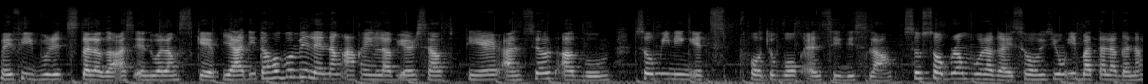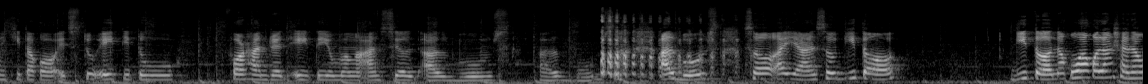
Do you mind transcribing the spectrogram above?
may favorites talaga as in walang skip. Yeah, dito ako bumili ng aking Love Yourself tier unsealed album. So, meaning it's photobook and CDs lang. So, sobrang mura guys. So, yung iba talaga nakikita ko, it's 280 to 480 yung mga unsealed albums. Albums? albums. So, ayan. So, dito, dito, nakuha ko lang siya ng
